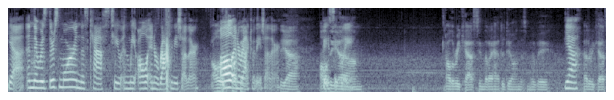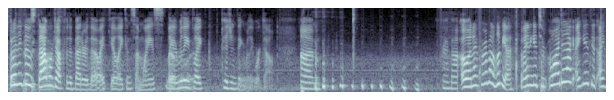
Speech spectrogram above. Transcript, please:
yeah, and there was there's more in this cast too, and we all interact with each other. All, all fucking- interact with each other. Yeah, all Basically. the um, all the recasting that I had to do on this movie. Yeah, had to recast. but I think those 50 that worked out for the better though. I feel like in some ways, like I really like pigeon thing really worked out. Um, about oh, and I forgot about Olivia, but I didn't get to. Well, I did. I get. I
